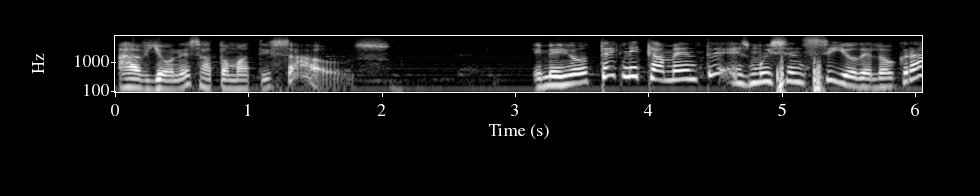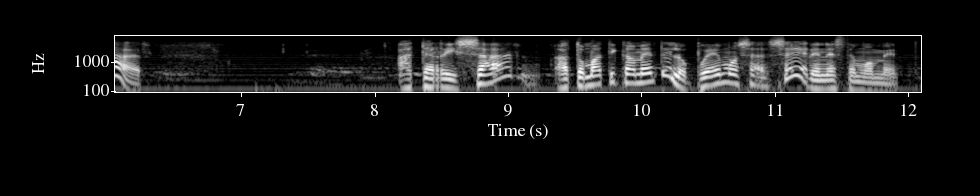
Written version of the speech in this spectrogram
aviones automatizados? Y me dijo, técnicamente es muy sencillo de lograr. Aterrizar automáticamente lo podemos hacer en este momento.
